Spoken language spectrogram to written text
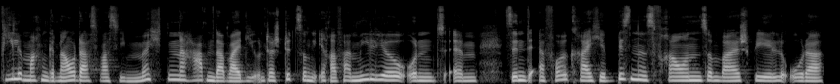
viele machen genau das, was sie möchten, haben dabei die Unterstützung ihrer Familie und ähm, sind erfolgreiche Businessfrauen zum Beispiel oder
